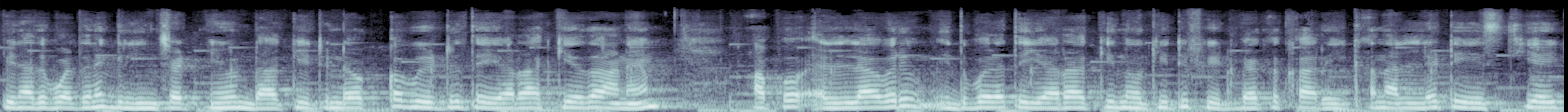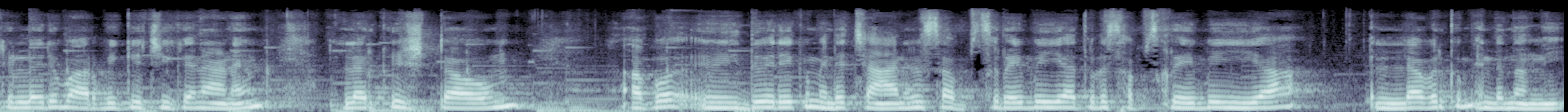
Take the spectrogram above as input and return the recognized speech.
പിന്നെ അതുപോലെ തന്നെ ഗ്രീൻ ചട്നിയും ഉണ്ടാക്കിയിട്ടുണ്ട്. ഒക്കെ വീട്ടിൽ തയ്യാറാക്കിയതാണ്. അപ്പോൾ എല്ലാവരും ഇതുപോലെ തയ്യാറാക്കി നോക്കിയിട്ട് ഫീഡ്ബാക്ക് ഒക്കെ അറിയിക്കുക. നല്ല ടേസ്റ്റി ആയിട്ടുള്ളൊരു ബാർബിക്യൂ ചിക്കനാണ് എല്ലാവർക്കും ഇഷ്ടമാവും അപ്പോൾ ഇതുവരേക്കും എന്റെ ചാനൽ സബ്സ്ക്രൈബ് ചെയ്യാത്തവർ സബ്സ്ക്രൈബ് ചെയ്യുക. എല്ലാവർക്കും എന്റെ നന്ദി.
